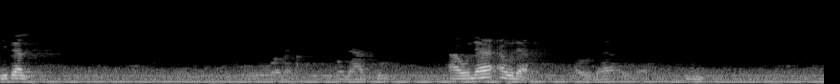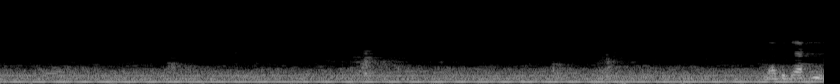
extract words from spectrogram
ببل. ولكن أو لا أو لا. أو لا أو لا. مم. لا بقى فيه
